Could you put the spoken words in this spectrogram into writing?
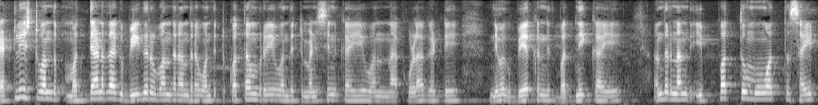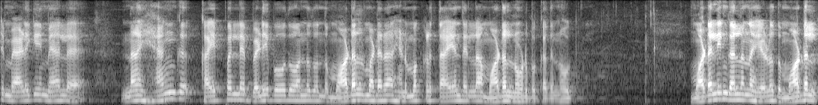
ಅಟ್ಲೀಸ್ಟ್ ಒಂದು ಮಧ್ಯಾಹ್ನದಾಗ ಬೀಗರು ಬಂದ್ರಂದ್ರೆ ಒಂದಿಟ್ಟು ಕೊತ್ತಂಬರಿ, ಒಂದಿಟ್ಟು ಮೆಣಸಿನ್ಕಾಯಿ, ಒಂದು ನಾಲ್ಕು ಉಳ್ಳಾಗಡ್ಡಿ, ನಿಮಗೆ ಬೇಕನ್ನಿದ್ದು ಬದ್ನಿಕಾಯಿ. ಅಂದ್ರೆ ನಂದು ಇಪ್ಪತ್ತು ಮೂವತ್ತು ಸೈಟ್ ಮ್ಯಾಳಿಗೆ ಮೇಲೆ ನಾ ಹೆಂಗೆ ಕಾಯಿಪಲ್ಯ ಬೆಳಿಬೋದು ಅನ್ನೋದೊಂದು ಮಾಡೆಲ್ ಮಾಡ್ಯಾರ ಹೆಣ್ಮಕ್ಳ ತಾಯಂದೆಲ್ಲ ಮಾಡೆಲ್ ನೋಡ್ಬೇಕು ಅದನ್ನು ಹೋಗಿ. ಮಾಡೆಲಿಂಗ್ ಅಲ್ಲ ನಾ ಹೇಳೋದು ಮಾಡೆಲ್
